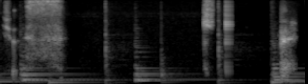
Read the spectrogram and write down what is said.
以上です。はい。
